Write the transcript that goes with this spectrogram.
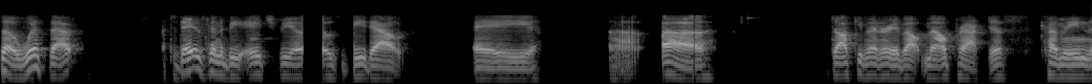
So with that, today is going to be HBO's Bleed Out a uh, uh, documentary about malpractice coming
